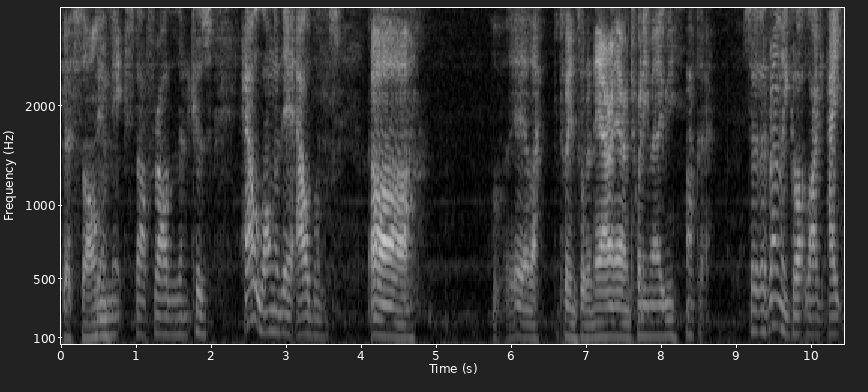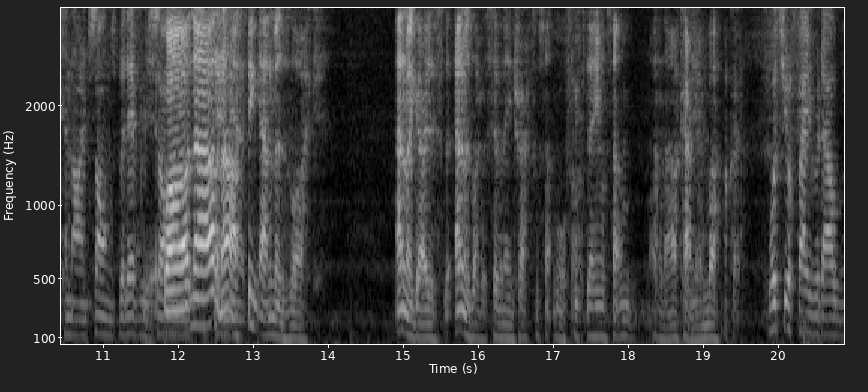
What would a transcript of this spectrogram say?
best songs, their songs. mix stuff rather than because how long are their albums? Ah, yeah, like between sort of an hour, hour and twenty maybe. Okay. So they've only got like eight to nine songs, but every Yeah. song. Well, no, I don't know. I think Ænima's like Ænima goes. Ænima's like got seventeen tracks or something, or fifteen or something. I don't know. I can't Yeah. remember. Okay. What's your favourite album?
